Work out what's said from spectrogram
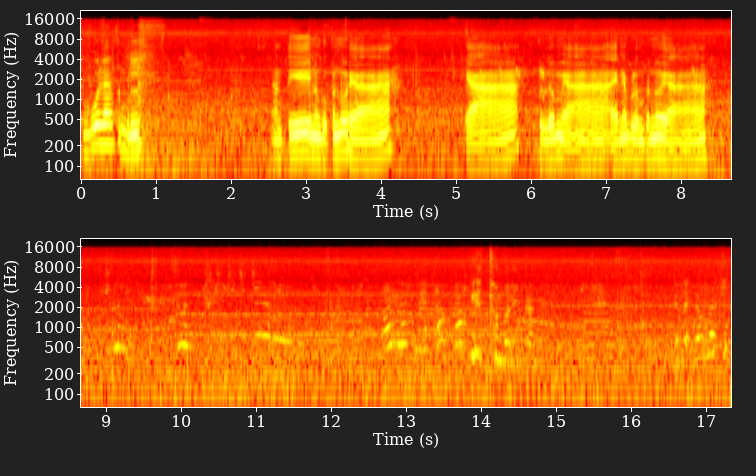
Gue lihat tenggelam. Nanti nunggu penuh ya. Ya, belum ya. Airnya belum penuh ya. Lihat gambar ikan. Lihat gambar ikan.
